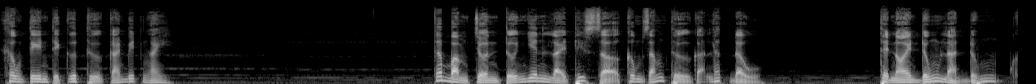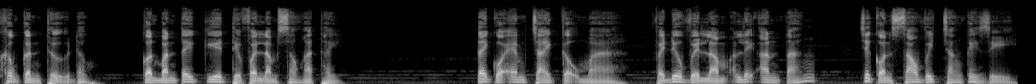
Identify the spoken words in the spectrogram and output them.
Không tin thì cứ thử cái biết ngay. Các bầm trợn tự nhiên lại thấy sợ không dám thử gã lắc đầu. Thầy nói đúng là đúng, Không cần thử đâu. Còn bàn tay kia thì phải làm sao hả thầy? Tay của em trai cậu mà, Phải đưa về làm lễ an táng, Chứ còn sao với chăng cái gì?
